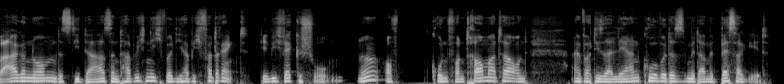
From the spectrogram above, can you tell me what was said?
wahrgenommen, dass die da sind, habe ich nicht, weil die habe ich verdrängt. Die habe ich weggeschoben. Ne? Auf Grund von Traumata und einfach dieser Lernkurve, dass es mir damit besser geht.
